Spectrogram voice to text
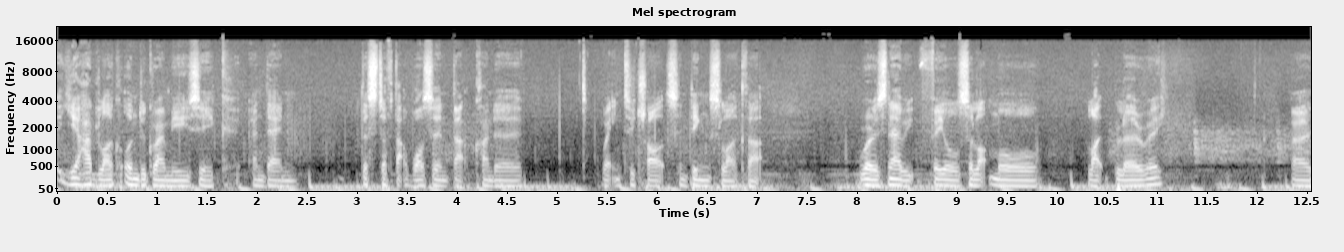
you had like underground music and then the stuff that wasn't that kind of went into charts and things like that. Whereas now it feels a lot more like blurry. Uh,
